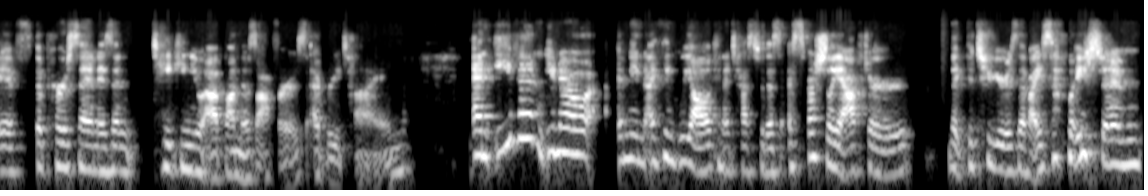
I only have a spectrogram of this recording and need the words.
if the person isn't taking you up on those offers every time. And even you know i mean i think we all can attest to this especially after like the two years of isolation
